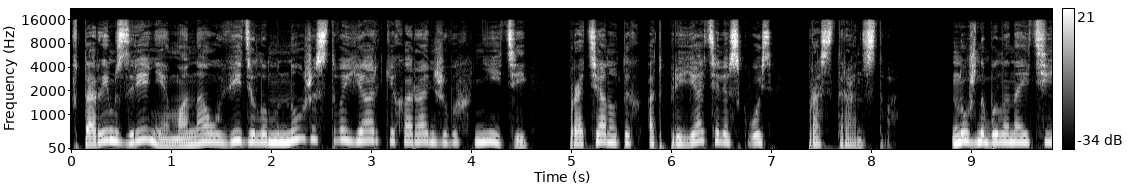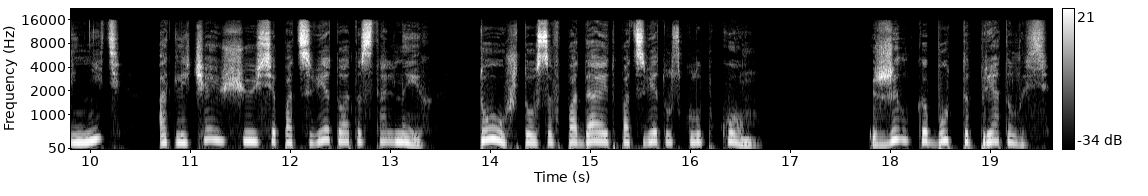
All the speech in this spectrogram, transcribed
Вторым зрением она увидела множество ярких оранжевых нитей, протянутых от приятеля сквозь пространство. Нужно было найти нить, отличающуюся по цвету от остальных, ту, что совпадает по цвету с клубком. Жилка будто пряталась.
